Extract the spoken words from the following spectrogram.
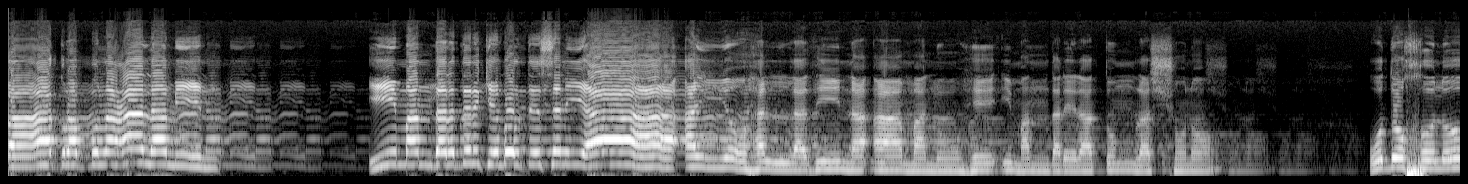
পাক রব্বুল আলামিন ইমানদারদেরকে বলতেছেন, ইয়া আইয়ুহাল্লাযীনা আমানু, হে ইমানদারেরা তোমরা শোনো, উদখুলু,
